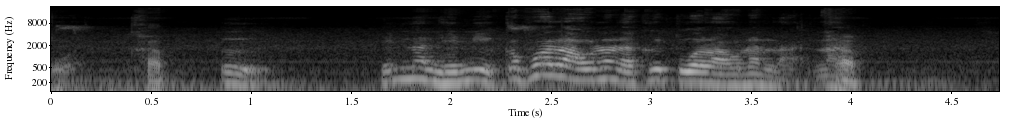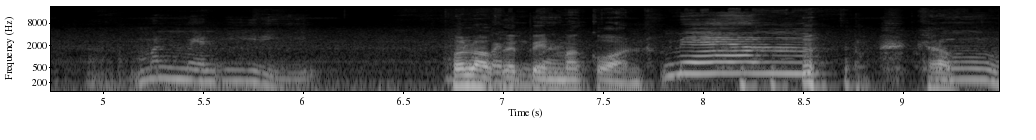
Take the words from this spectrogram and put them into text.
ก่อนครับ เออ เห็นนั่นเห็นนี่ก็เพราะเรานั่นแหละคือตัวเรานั่นแหละนะครับอ่ามันแมนอีหลีเพราะเราเคยเป็นมาก่อน แมนครับอืม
